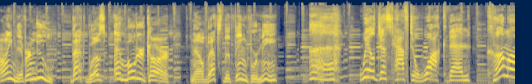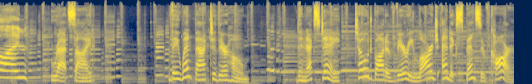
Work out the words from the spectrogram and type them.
I never knew. That was a motor car. Now that's the thing for me. Uh, we'll just have to walk then. Come on. Rat sighed. They went back to their home. The next day, Toad bought a very large and expensive car.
